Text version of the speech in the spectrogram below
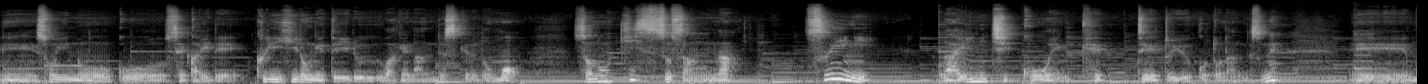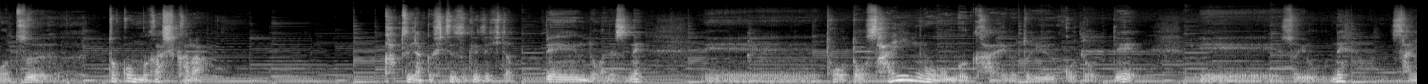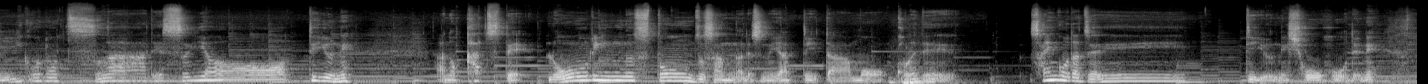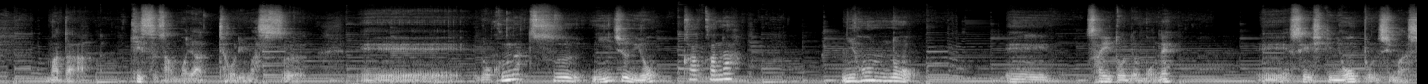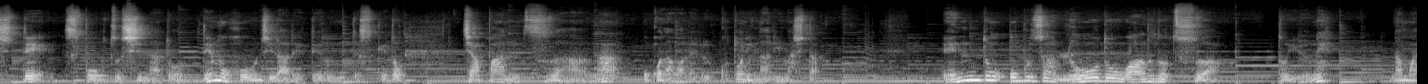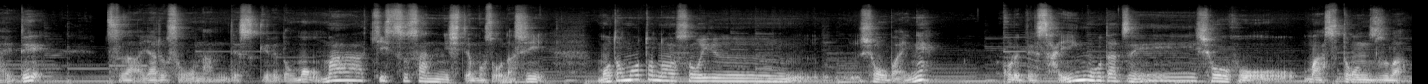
えー、そういうのをこう世界で繰り広げているわけなんですけれどもそのキッスさんがついに来日公演決定ということなんですね、えー、もうずっとこう昔から活躍し続けてきたバンドがですね、えー、とうとう最後を迎えるということで、えー、そういうね最後のツアーですよっていうねあのかつてローリング・ストーンズさんがですねやっていたもうこれで最後だぜっていうね商法でねまたキスさんもやっております、えー、6月24日かな？日本の、えー、サイトでもね、えー、正式にオープンしましてスポーツ紙などでも報じられてるんですけどジャパンツアーが行われることになりました。エンド・オブ・ザ・ロード・ワールド・ツアーというね名前でツアーやるそうなんですけれどもまあキッスさんにしてもそうだしもともとのそういう商売ねこれで最後だぜ商法。まあストーンズは。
